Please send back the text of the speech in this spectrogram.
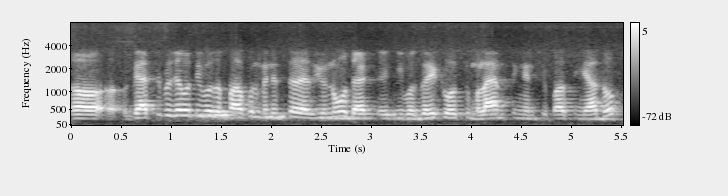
Uh, Gayatri Prajapati was a powerful minister, as you know that he was very close to Mulayam Singh and Shivpal Singh Yadav,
